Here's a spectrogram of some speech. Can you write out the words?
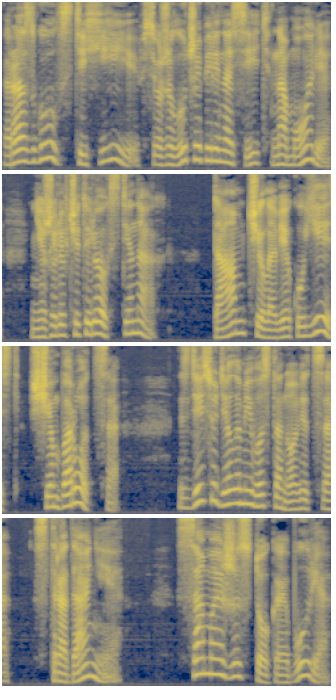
Разгул стихии все же лучше переносить на море, нежели в четырех стенах. Там человеку есть с чем бороться. Здесь уделом его становится страдание. Самая жестокая буря,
